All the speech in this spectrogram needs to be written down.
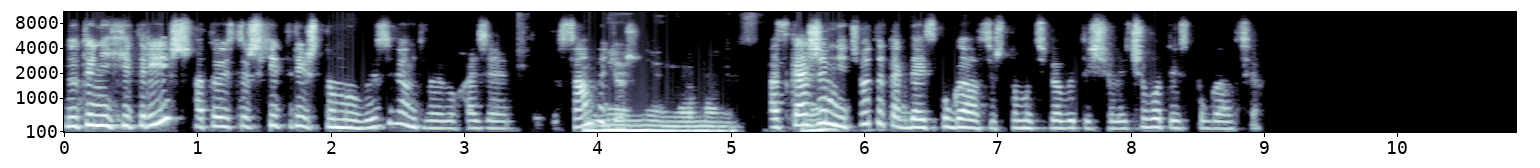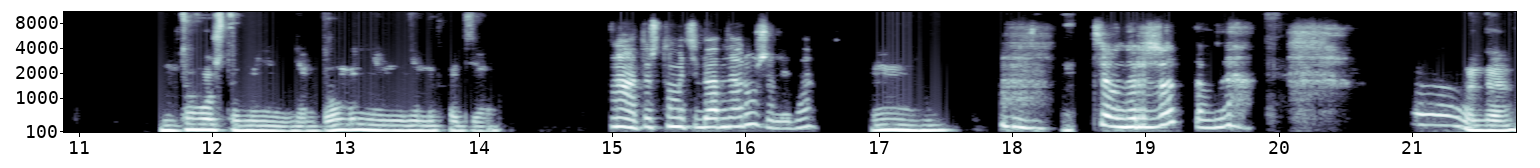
Ну ты не хитришь? А то ты же хитришь, что мы вызовем твоего хозяина? Ты сам не, пойдешь? Не, нормально. А скажи да. мне, что ты тогда испугался, что мы тебя вытащили? Чего ты испугался? Ну, того, что меня не, дома не, не находил. А, то, что мы тебя обнаружили, да? Угу. Что, он ржет там, да? Да.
